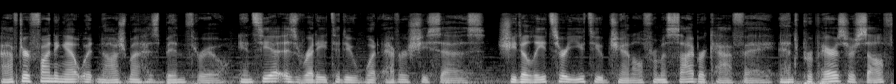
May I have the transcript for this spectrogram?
After finding out what Najma has been through, Insia is ready to do whatever she says. She deletes her YouTube channel from a cyber cafe and prepares herself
